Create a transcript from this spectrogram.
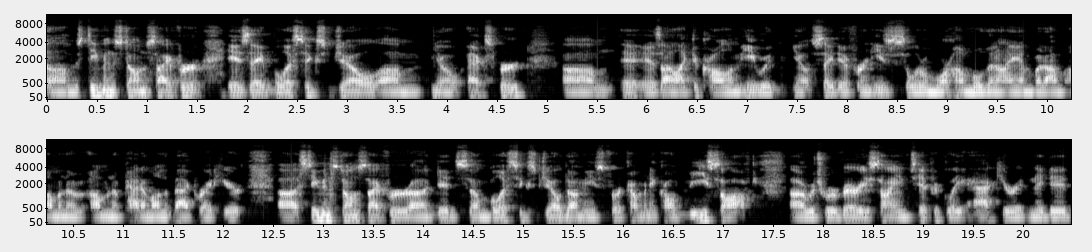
um, Stephen Stonecipher is a ballistics gel, um, you know, expert, um, as I like to call him. He would, you know, say different. He's a little more humble than I am, but I'm, I'm gonna I'm gonna pat him on the back right here. Uh, Stephen Stonecipher uh, did some ballistics gel dummies for a company called Vsoft, uh, which were very scientifically accurate, and they did,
